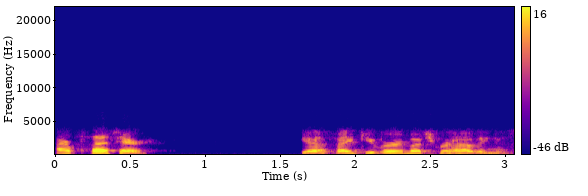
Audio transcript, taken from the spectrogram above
Our pleasure. Yeah, thank you very much for having us.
